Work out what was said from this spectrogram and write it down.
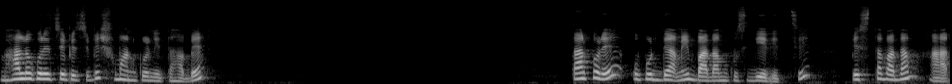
ভালো করে চেপে চেপে সমান করে নিতে হবে। তারপরে উপর দিয়ে আমি বাদাম কুচি দিয়ে দিচ্ছি, পেস্তা বাদাম আর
